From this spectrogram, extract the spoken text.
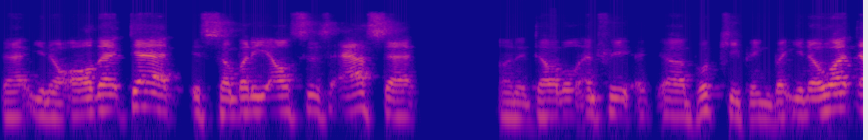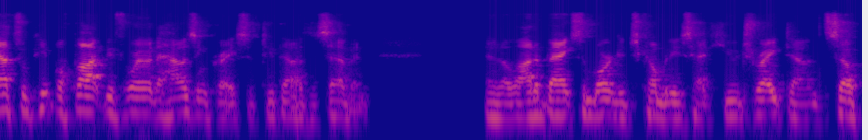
That, you know, all that debt is somebody else's asset on a double entry uh, bookkeeping. But you know what? That's what people thought before the housing crisis of 2007 and a lot of banks and mortgage companies had huge write downs. So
